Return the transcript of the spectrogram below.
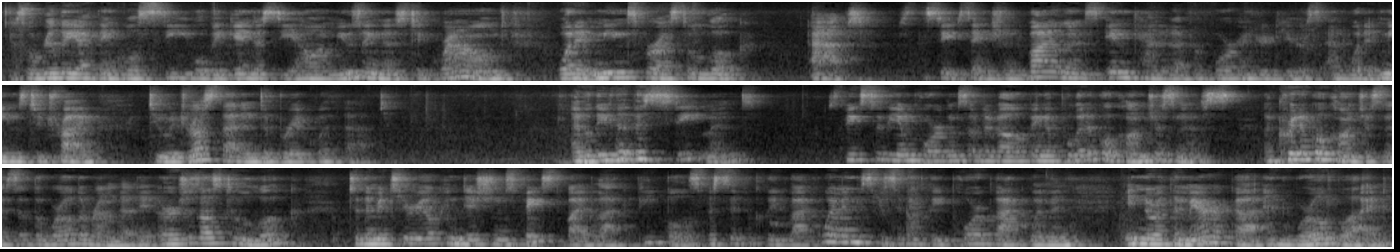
So really, I think we'll see, we'll begin to see how I'm using this to ground what it means for us to look at state-sanctioned violence in Canada for 400 years and what it means to try to address that and to break with that. I believe that this statement speaks to the importance of developing a political consciousness, a critical consciousness of the world around it. It urges us to look to the material conditions faced by black people, specifically black women, specifically poor black women in North America and worldwide,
